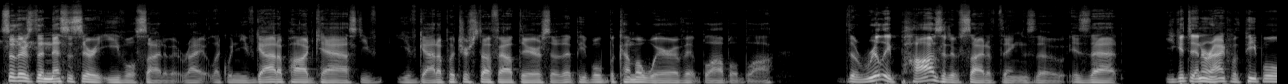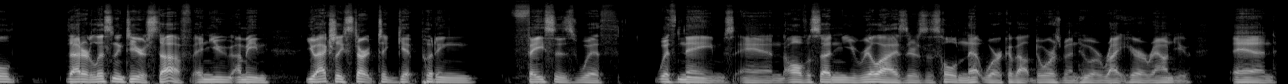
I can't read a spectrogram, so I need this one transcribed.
so there's the necessary evil side of it, right? Like when you've got a podcast, you've you've got to put your stuff out there so that people become aware of it, blah blah blah. The really positive side of things though is that you get to interact with people that are listening to your stuff and you I mean, you actually start to get putting faces with with names and all of a sudden you realize there's this whole network of outdoorsmen who are right here around you. And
